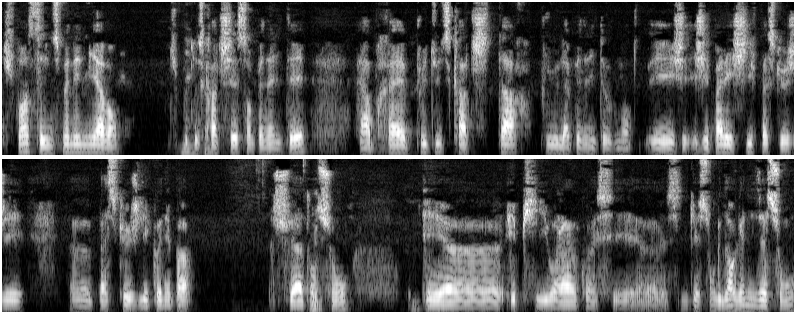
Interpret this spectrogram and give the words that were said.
je pense que c'est une semaine et demie avant. Tu peux te scratcher sans pénalité. Et après, plus tu te scratches tard, plus la pénalité augmente. Et j'ai pas les chiffres parce que j'ai euh, parce que je les connais pas. Je fais attention. Et, euh, et puis voilà, quoi, c'est euh, c'est une question d'organisation.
